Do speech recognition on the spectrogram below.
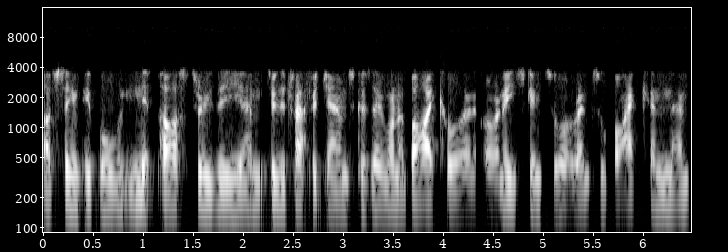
I've seen people nip past through the um, through the traffic jams because they want a bike or an, or an e-scooter or a rental bike, and um,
